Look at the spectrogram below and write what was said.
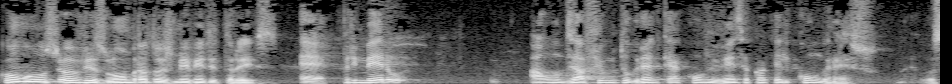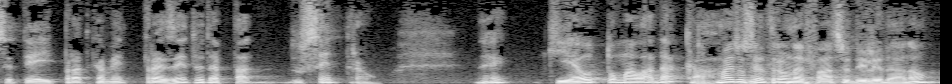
Como o senhor vislumbra 2023? É, primeiro há um desafio muito grande que é a convivência com aquele Congresso. Você tem aí praticamente 300 deputados do Centrão, né? que é o toma lá da cá. Mas o né? Centrão não é fácil de lidar, não?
